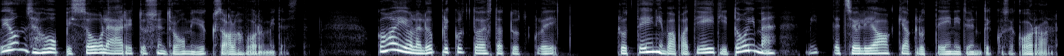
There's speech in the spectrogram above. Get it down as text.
või on see hoopis sooleärritussündroomi üks alavormidest. ka ei ole lõplikult tõestatud gluteenivaba dieedi toime mittetsöliaakia gluteenitundlikkuse korral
